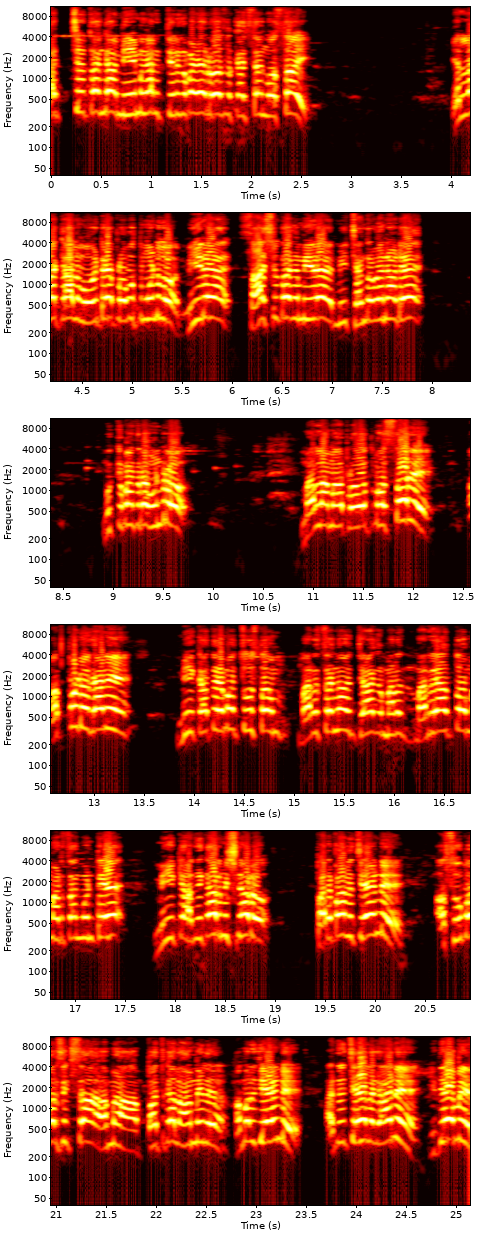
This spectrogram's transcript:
ఖచ్చితంగా మేము కానీ తిరగబడే రోజులు ఖచ్చితంగా వస్తాయి. ఎల్లకాలం ఒకటే ప్రభుత్వం ఉండదు. మీరే శాశ్వతంగా మీరే మీ చంద్రబాబు నాయుడే ముఖ్యమంత్రి ఉండరు. మళ్ళా మా ప్రభుత్వం వస్తుంది. అప్పుడు కానీ మీ కథ ఏమో చూస్తాం. మనసంగం జాగ మన మర్యాదతో మన ఉంటే మీకు అధికారం ఇచ్చినారు. పరిపాలన చేయండి. ఆ సూపర్ సిక్స్ పథకాలు హామీలు అమలు చేయండి. అది చేయాలి కానీ ఇదేమి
